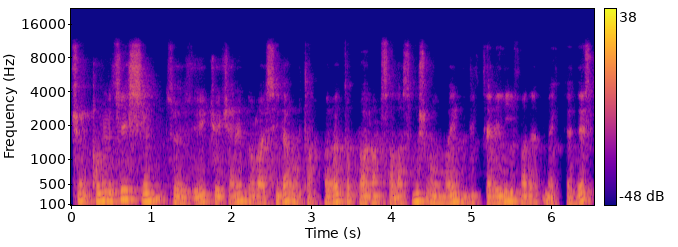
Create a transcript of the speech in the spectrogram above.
Communication sözcüğü kökeni dolayısıyla ortaklığı ve toparlamsallaşmış olmayı birlikteliği ifade etmektedir.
